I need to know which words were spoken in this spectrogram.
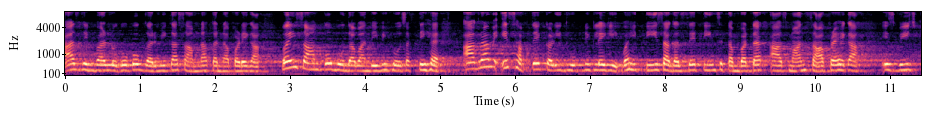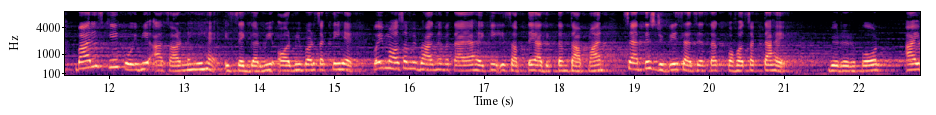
आज दिन भर लोगों को गर्मी का सामना करना पड़ेगा। वहीं शाम को बूंदाबांदी भी हो सकती है। आगरा में इस हफ़्ते कड़ी धूप निकलेगी। वहीं 30 अगस्त से 3 सितंबर तक आसमान साफ़ रहेगा। इस बीच बारिश के कोई भी आसार नहीं है। इससे गर्मी और भी बढ़ सकती है। वहीं मौसम विभाग ने बताया है कि इस हफ़्ते अधिकतम तापमान सैंतीस डिग्री सेल्सियस तक पहुँच सकता है। ब्यूरो रिपोर्ट आई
